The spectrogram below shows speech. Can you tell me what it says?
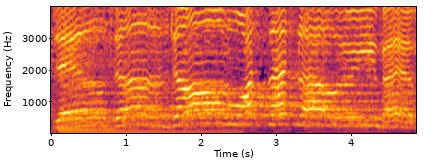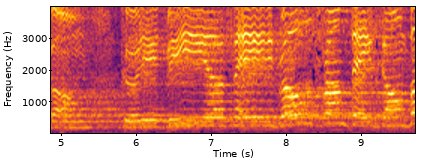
Delta Dawn, what's that flower you have on? Could it be a faded rose from days gone by?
